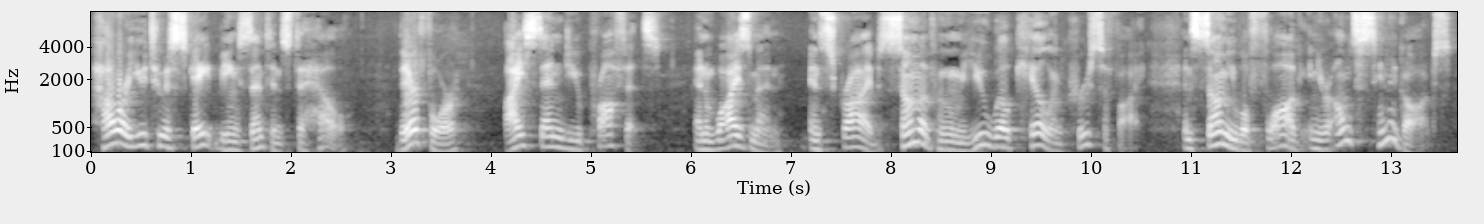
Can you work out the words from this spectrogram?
how are you to escape being sentenced to hell? Therefore, I send you prophets and wise men and scribes, some of whom you will kill and crucify, and some you will flog in your own synagogues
